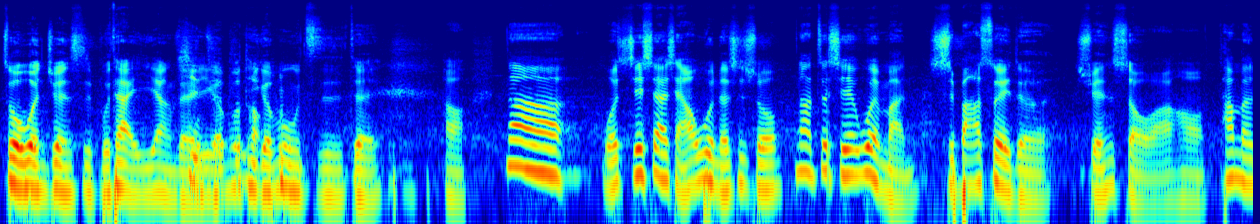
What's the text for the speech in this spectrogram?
做问卷是不太一样的一个一个募资。对，好，那。我接下来想要问的是说，那这些未满十八岁的选手啊，哈，他们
